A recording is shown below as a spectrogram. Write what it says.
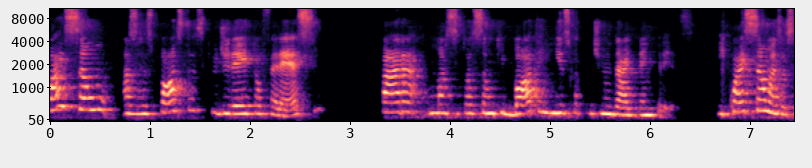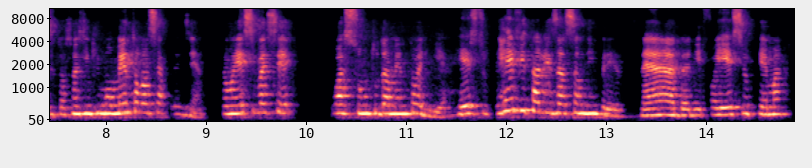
quais são as respostas que o direito oferece para uma situação que bota em risco a continuidade da empresa. E quais são essas situações, em que momento elas se apresentam. Então, esse vai ser o assunto da mentoria, revitalização de empresas, né, Dani? Foi esse o tema,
